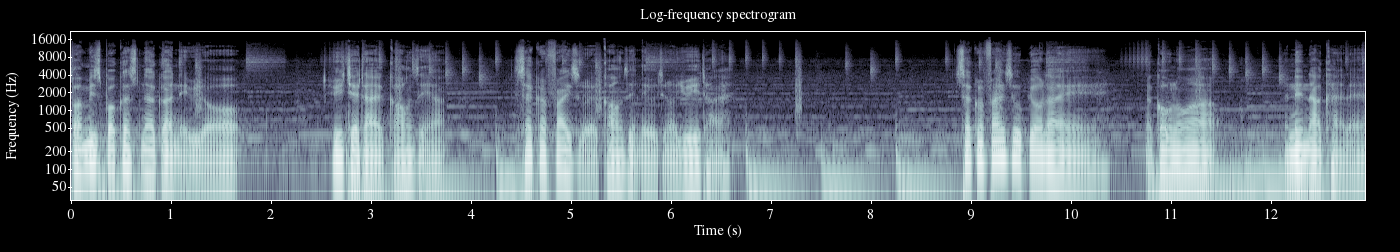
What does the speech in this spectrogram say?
Burmese Podcast Net ကနေပြီးတော့ရွေးချယ်ထားတဲ့ခေါင်းစဉ်က sacrifice ဆိုတဲ့ခေါင်းစဉ်လေးကိုကျွန်တော်ရွေးထားတယ် sacrifice ဆိုပြောလိုက်ရင်အကုန်လုံးကအနစ်နာခံတယ်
